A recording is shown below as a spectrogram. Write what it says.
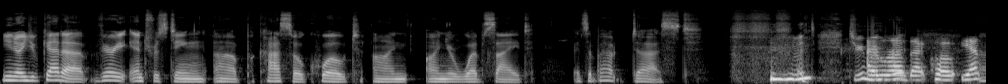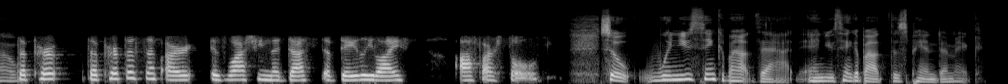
You know, you've got a very interesting uh, Picasso quote on on your website. It's about dust. Mm-hmm. Do you remember? I love it? that quote. Yep. Oh. The per- the purpose of art is washing the dust of daily life off our souls. So, when you think about that and you think about this pandemic,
